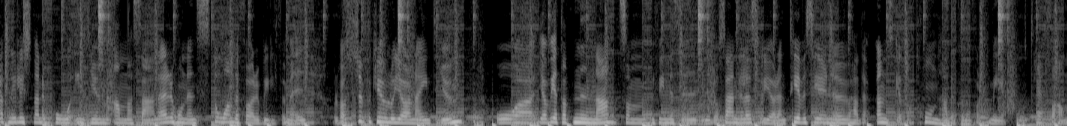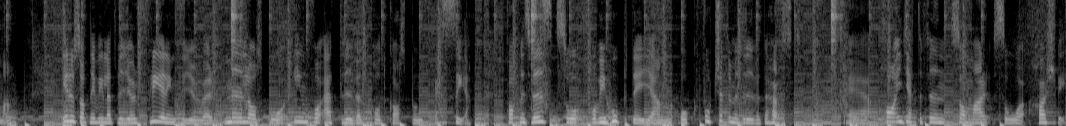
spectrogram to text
För att ni lyssnade på intervjun med Anna Särner. Hon är en stående förebild för mig och det var superkul att göra den här intervjun. Och jag vet att Nina som befinner sig i Los Angeles och gör en tv-serie nu hade önskat att hon hade kunnat vara med och träffa Anna. Är det så att ni vill att vi gör fler intervjuer, mejla oss på info.drivetpodcast.se. Förhoppningsvis så får vi ihop det igen och fortsätter med Drivet i höst. Eh, ha en jättefin sommar så hörs vi.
